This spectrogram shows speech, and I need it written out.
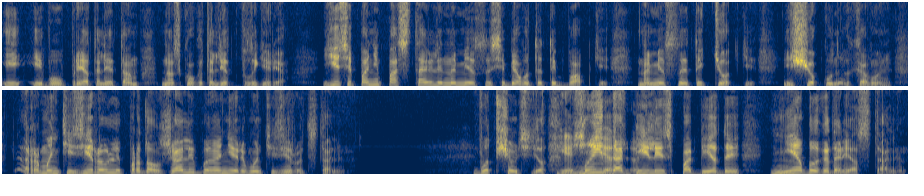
и его упрятали там на сколько-то лет в лагеря. Если бы они поставили на место себя вот этой бабки, на место этой тетки, еще кого-нибудь, романтизировали, продолжали бы они романтизировать Сталина. Вот в чем все дело. Я Мы сейчас... Э, добились победы не благодаря Сталину.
